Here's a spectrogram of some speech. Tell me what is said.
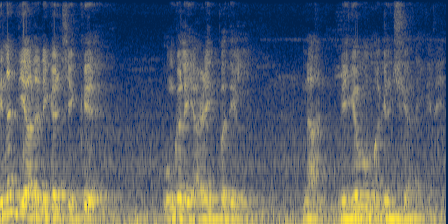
தினத்தியான நிகழ்ச்சிக்கு உங்களை அழைப்பதில் நான் மிகவும் மகிழ்ச்சி அடைகிறேன்.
